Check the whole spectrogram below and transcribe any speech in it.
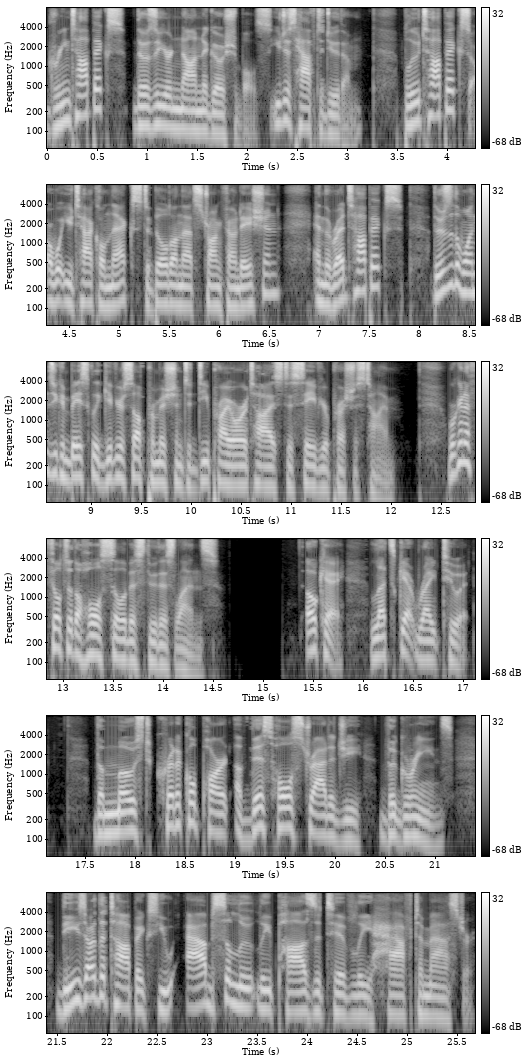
Green topics, those are your non-negotiables. You just have to do them. Blue topics are what you tackle next to build on that strong foundation. And the red topics, those are the ones you can basically give yourself permission to deprioritize to save your precious time. We're going to filter the whole syllabus through this lens. Okay, let's get right to it. The most critical part of this whole strategy, the greens. These are the topics you absolutely positively have to master.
